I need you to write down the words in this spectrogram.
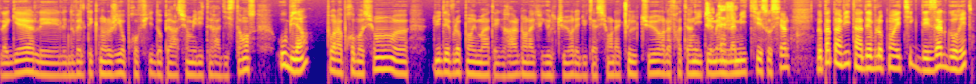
la guerre, les, nouvelles technologies au profit d'opérations militaires à distance, ou bien pour la promotion euh, du développement humain intégral dans l'agriculture, l'éducation, la culture, la fraternité humaine, l'amitié sociale. Le pape invite à un développement éthique des algorithmes,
